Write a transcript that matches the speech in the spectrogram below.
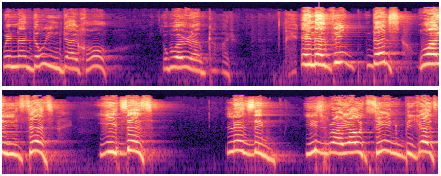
we're not doing the whole Word of God. And I think that's what he says. He says, listen, Israel sinned because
